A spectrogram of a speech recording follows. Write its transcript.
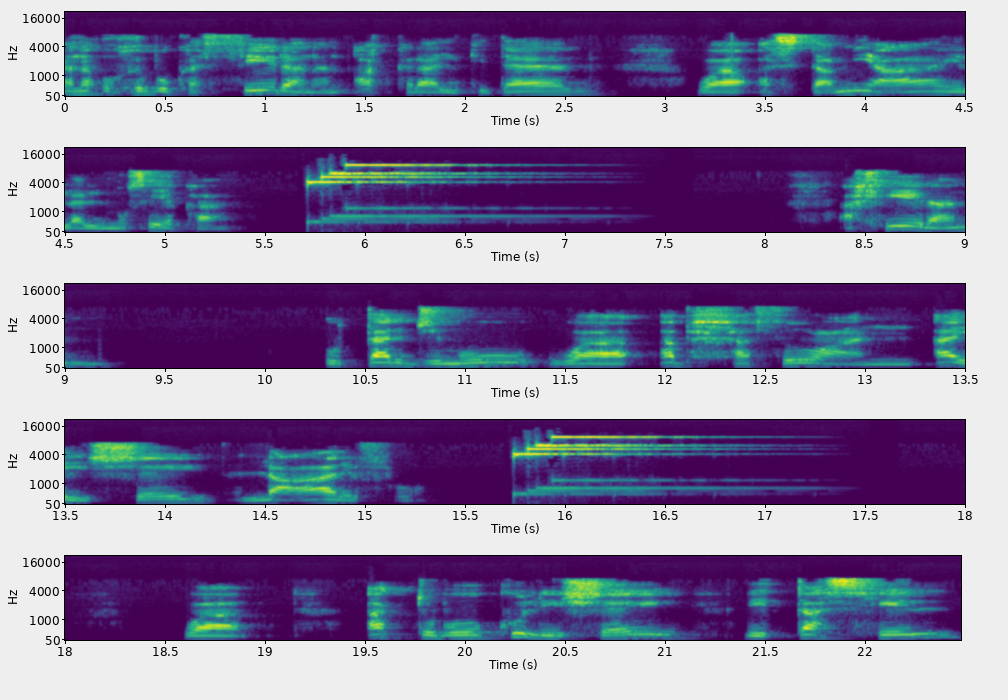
أنا أحب كثيرا أن أقرأ الكتاب وأستمع إلى الموسيقى. أخيرا أترجم وأبحث عن أي شيء لا أعرفه. وأكتب كل شيء لتسهل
